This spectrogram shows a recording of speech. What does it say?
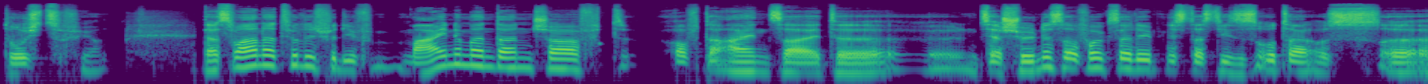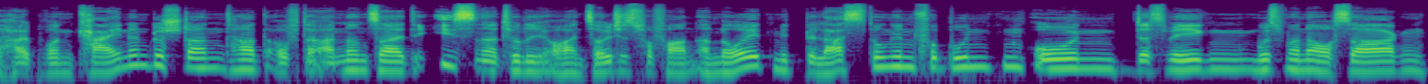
durchzuführen. Das war natürlich für die, meine Mandantschaft auf der einen Seite äh, ein sehr schönes Erfolgserlebnis, dass dieses Urteil aus äh, Heilbronn keinen Bestand hat. Auf der anderen Seite ist natürlich auch ein solches Verfahren erneut mit Belastungen verbunden. Und deswegen muss man auch sagen,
